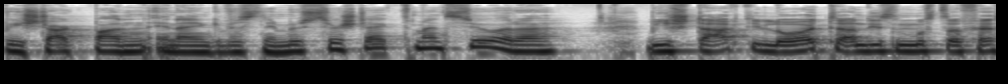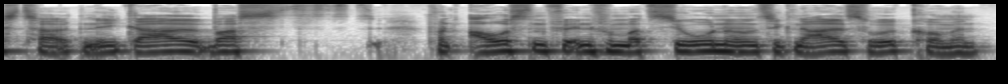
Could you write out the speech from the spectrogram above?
Wie stark man in einem gewissen Muster steckt, meinst du, oder? Wie stark die Leute an diesem Muster festhalten, egal was von außen für Informationen und Signale zurückkommen.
